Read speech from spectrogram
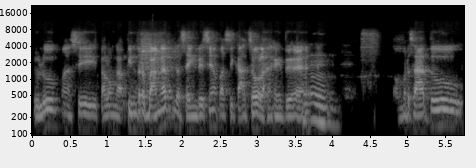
Dulu masih kalau nggak pinter banget bahasa Inggrisnya pasti kacau lah gitu ya. Hmm. Nomor satu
